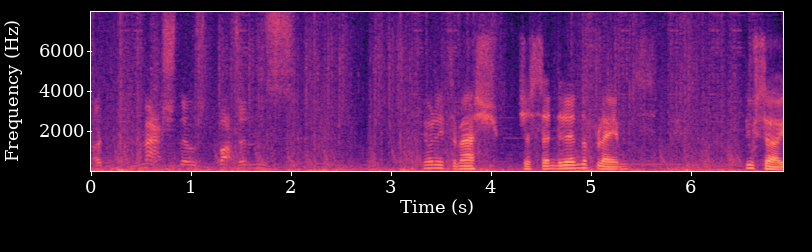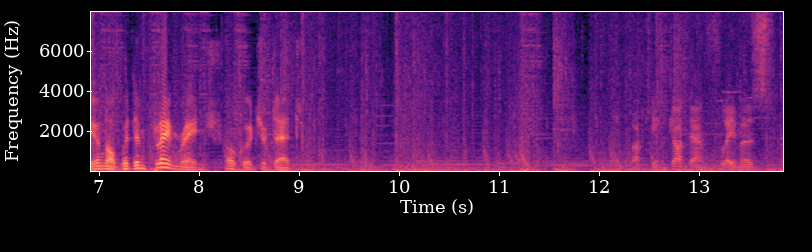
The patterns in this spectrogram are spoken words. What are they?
I mash those buttons. No need to mash. Just send it in the flames. You sir, you're not within flame range. Oh good, you're dead. Fucking goddamn flamers.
